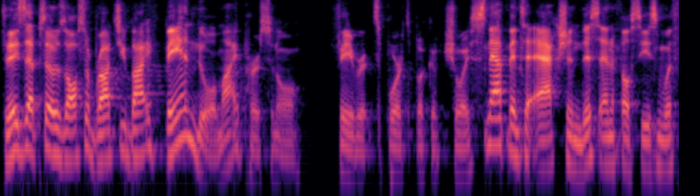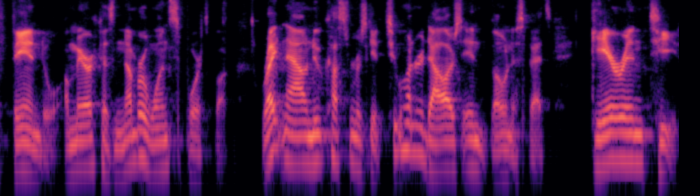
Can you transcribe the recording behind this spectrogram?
Today's episode is also brought to you by FanDuel, my personal favorite sports book of choice. Snap into action this NFL season with FanDuel, America's number one sports book. Right now, new customers get $200 in bonus bets, guaranteed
